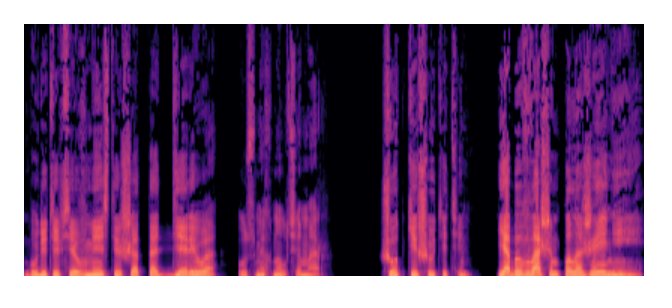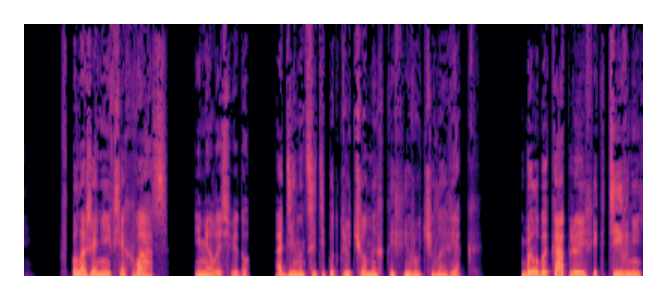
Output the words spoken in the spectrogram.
«Будете все вместе шатать дерево?» — усмехнулся мэр. «Шутки шутите. Я бы в вашем положении, в положении всех вас, имелось в виду, одиннадцати подключенных к эфиру человек. Был бы каплю эффективней.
